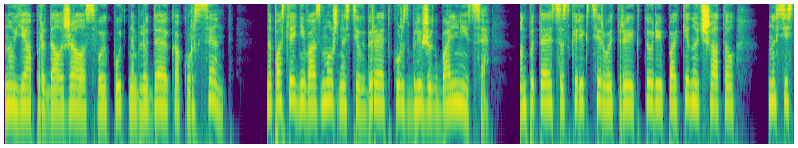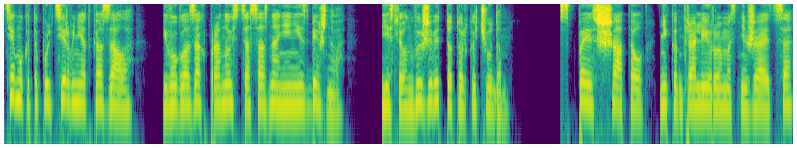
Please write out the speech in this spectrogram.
Но я продолжала свой путь, наблюдая, как Урсент на последней возможности выбирает курс ближе к больнице. Он пытается скорректировать траекторию и покинуть шаттл, но система катапультирования отказала. В его глазах проносится осознание неизбежного. Если он выживет, то только чудом. Shuttle неконтролируемо снижается,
